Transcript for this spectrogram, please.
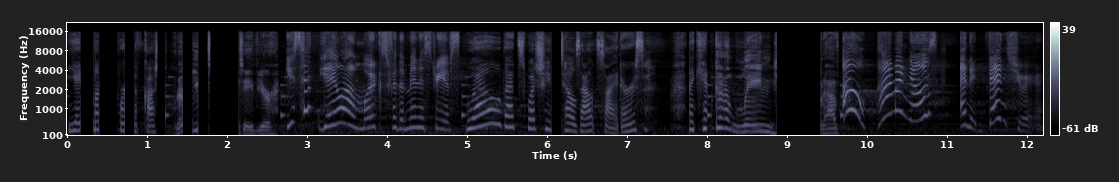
Yelan's word of caution. whatever you say, Savior. You said Yelan works for the Ministry of... Well, that's what she tells outsiders. I can't... What kind of lame j- would have. Oh, Paimon knows! An adventurer!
